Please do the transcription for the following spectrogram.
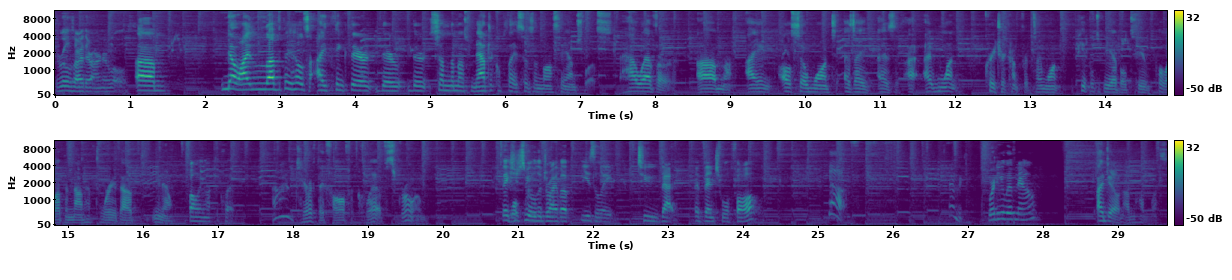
The rules are there are no rules. Um, no, I love the hills. I think they're they're they're some of the most magical places in Los Angeles. However, um, I also want as I as I, I want creature comforts. I want people to be able to pull up and not have to worry about you know. Falling off the cliff. I don't care if they fall off a cliff. Screw them. They should just be able to drive up easily to that eventual fall. Yeah, Where do you live now? I don't. I'm homeless.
